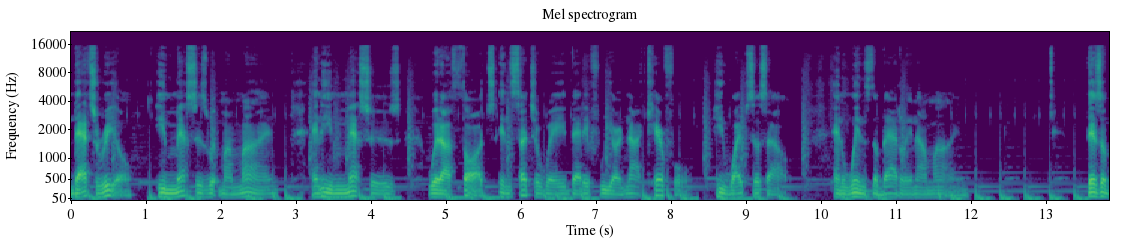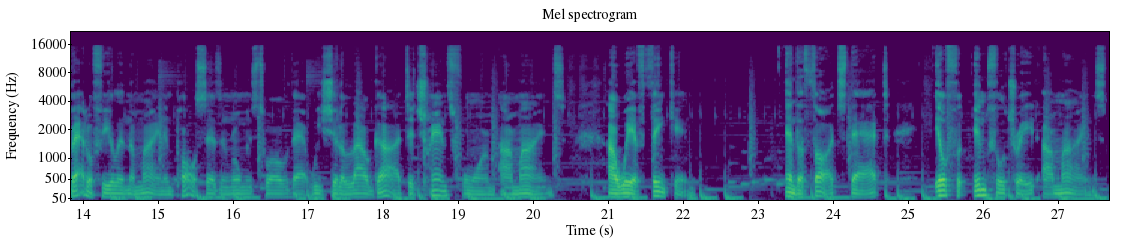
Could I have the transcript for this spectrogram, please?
That's real. He messes with my mind and he messes with our thoughts in such a way that if we are not careful, he wipes us out and wins the battle in our mind. There's a battlefield in the mind, and Paul says in Romans 12 that we should allow God to transform our minds, our way of thinking, and the thoughts that infiltrate our minds.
